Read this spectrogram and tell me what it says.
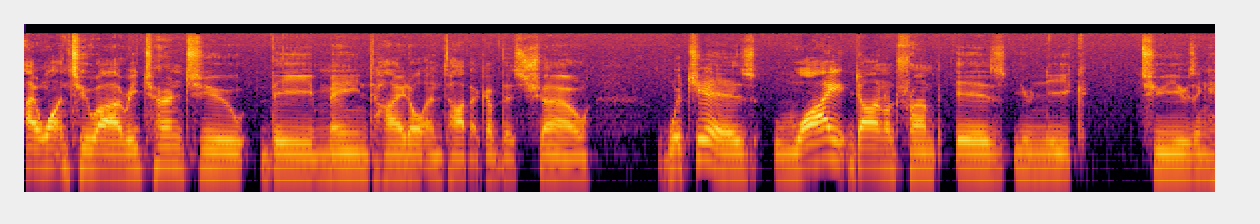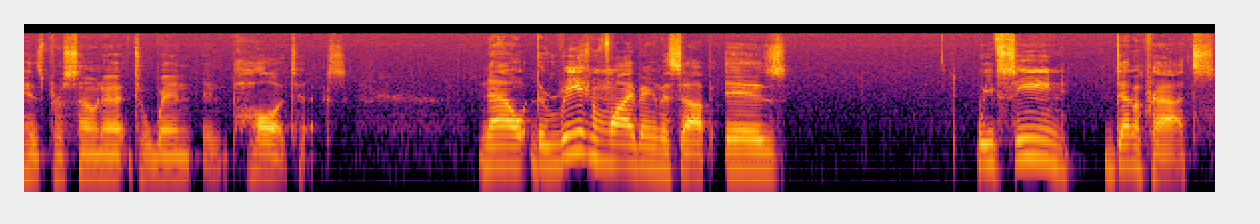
I want to uh, return to the main title and topic of this show, which is why Donald Trump is unique to using his persona to win in politics. Now, the reason why I bring this up is we've seen Democrats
